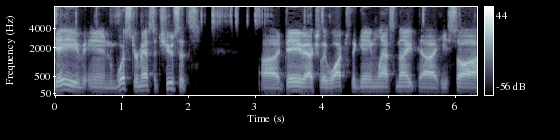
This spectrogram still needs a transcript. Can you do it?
Dave in Worcester, Massachusetts. Uh, Dave actually watched the game last night. Uh, he saw,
